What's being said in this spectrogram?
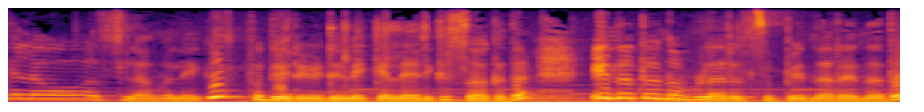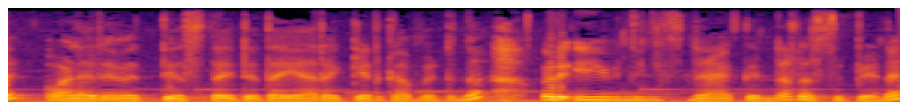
ഹലോ അസ്സാം വലൈക്കും പുതിയൊരു വീഡിയോയിലേക്ക് എല്ലാവർക്കും സ്വാഗതം. ഇന്നത്തെ നമ്മളെ റെസിപ്പി എന്ന് പറയുന്നത് വളരെ വ്യത്യസ്തമായിട്ട് തയ്യാറാക്കി എടുക്കാൻ പറ്റുന്ന ഒരു ഈവനിങ് സ്നാക്കിന്റെ റെസിപ്പിയാണ്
